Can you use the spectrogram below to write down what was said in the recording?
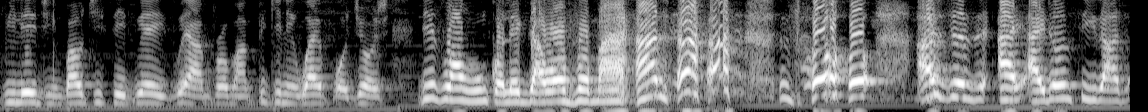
village in Bauchi State where is where I'm from. I'm picking a wife for Josh. This one won't collect that one from my hand. so I just I, I don't see that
